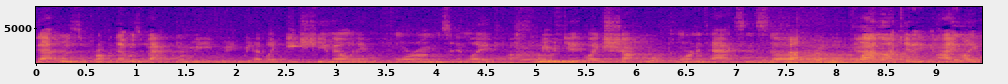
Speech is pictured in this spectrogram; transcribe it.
that was pro- that was back when we, we, we had like HTML enabled forums and like we would get like shockcore porn attacks and stuff. Well, I'm not kidding. I like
